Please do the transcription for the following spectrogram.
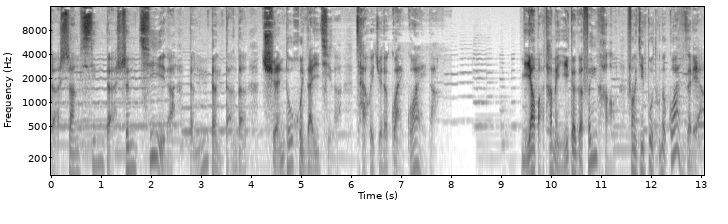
的、伤心的、生气的，等等等等，全都混在一起了，才会觉得怪怪的。你要把它们一个个分好，放进不同的罐子里啊！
